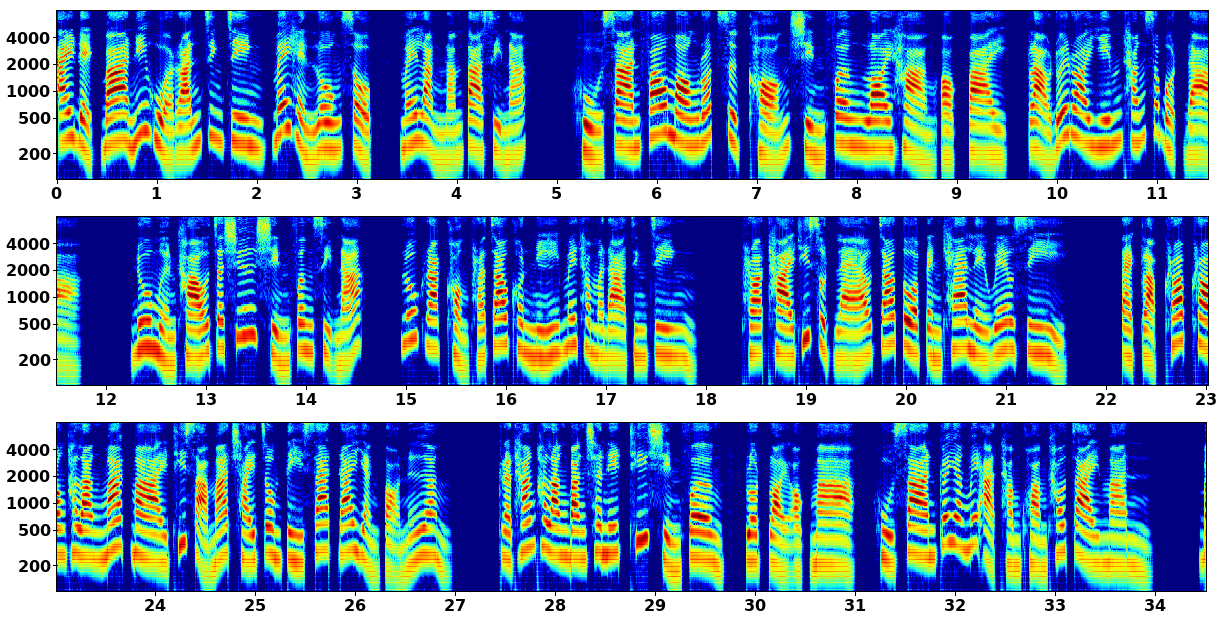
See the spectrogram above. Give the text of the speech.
ไอเด็กบ้านี่หัวรั้นจริงๆ ไม่เห็นโลงศพ ไม่หลั่งน้ำตาสินะ หูซานเฝ้ามองรถศึกของฉินเฟิงลอยห่างออกไป กล่าวด้วยรอยยิ้มทั้งสะบดดา ดูเหมือนเขาจะชื่อฉินเฟิงสินะ ลูกรักของพระเจ้าคนนี้ไม่ธรรมดาจริงๆ เพราะท้ายที่สุดแล้วเจ้าตัวเป็นแค่เลเวลซี แต่กลับครอบครองพลังมากมายที่สามารถใช้โจมตีแซดได้อย่างต่อเนื่อง กระทั่งพลังบางชนิดที่ฉินเฟิงปลดปล่อยออกมา หูซานก็ยังไม่อาจทำความเข้าใจมัน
